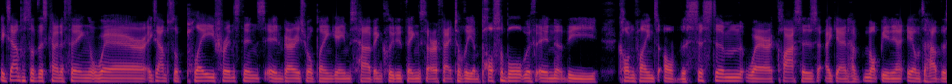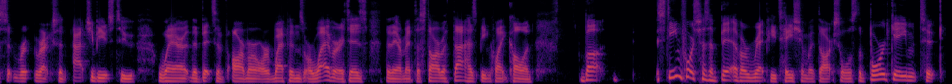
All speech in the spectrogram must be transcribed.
examples of this kind of thing where examples of play, for instance, in various role playing games have included things that are effectively impossible within the confines of the system, where classes, again, have not been able to have the requisite attributes to wear the bits of armor or weapons or whatever it is that they are meant to start with. That has been quite common. But Steamforged has a bit of a reputation with Dark Souls. The board game took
